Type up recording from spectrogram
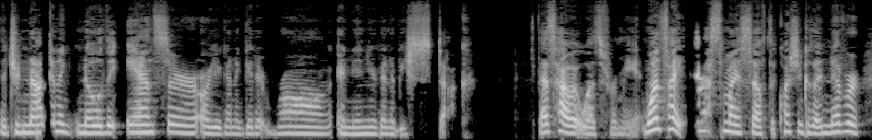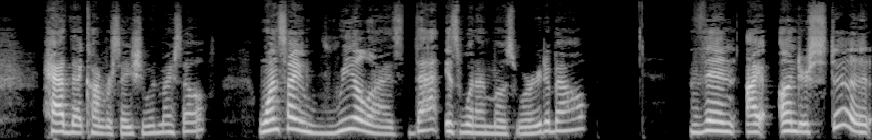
That you're not going to know the answer or you're going to get it wrong and then you're going to be stuck. That's how it was for me. Once I asked myself the question, because I never had that conversation with myself, once I realized that is what I'm most worried about, then I understood,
